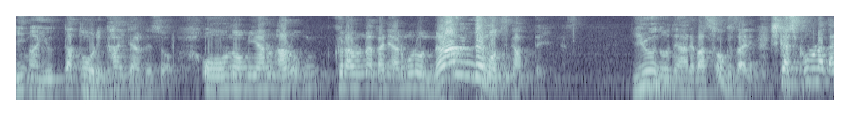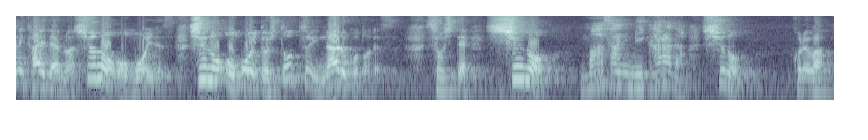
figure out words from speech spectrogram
今言った通り書いてあるでしょ大宮のあの蔵の中にあるものを何でも使っていいんです。言うのであれば即座に。しかしこの中に書いてあるのは主の思いです。主の思いと一つになることです。そして主のまさに身からだ。主のこれは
